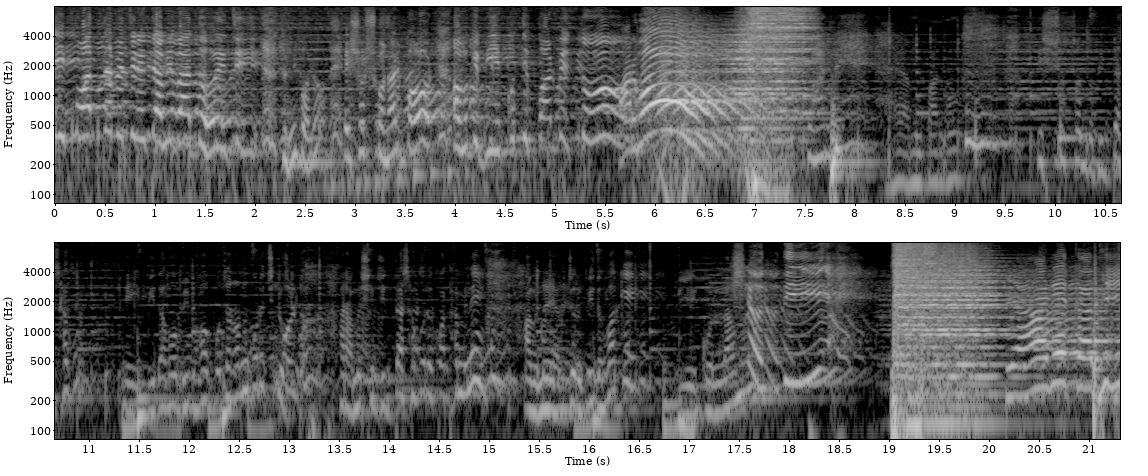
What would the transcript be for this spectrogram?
এই পথটা নিতে আমি বাধ্য হয়েছি। তুমি বলো শোনার পর আমাকে বিয়ে করতে পারবে তো? পারব! ঈশ্বরচন্দ্র বিদ্যাসাগর এই বিবাহ বিবাহ প্রচারণ করেছিল আর আমি সেই বিদ্যাসাগরের কথা মেনে আমি নয় একজন বিধবাকে বিয়ে করলাম সত্যি प्यार कभी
